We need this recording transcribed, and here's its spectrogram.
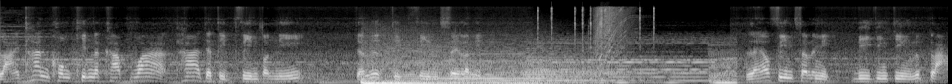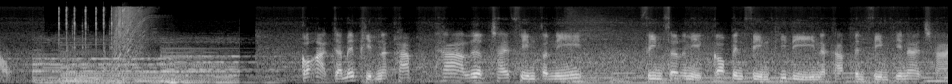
หลายท่านคงคิดนะครับว่าถ้าจะติดฟิล์มตัวนี้ จะเลือกติดฟิล์มเซรามิก แล้วฟิล์มเซรามิกดีจริง ๆ หรือเปล่า ก็อาจจะไม่ผิดนะครับ ถ้าเลือกใช้ฟิล์มตัวนี้ ฟิล์มเซรามิกก็เป็นฟิล์มที่ดีนะครับ เป็นฟิล์มที่น่าใช้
